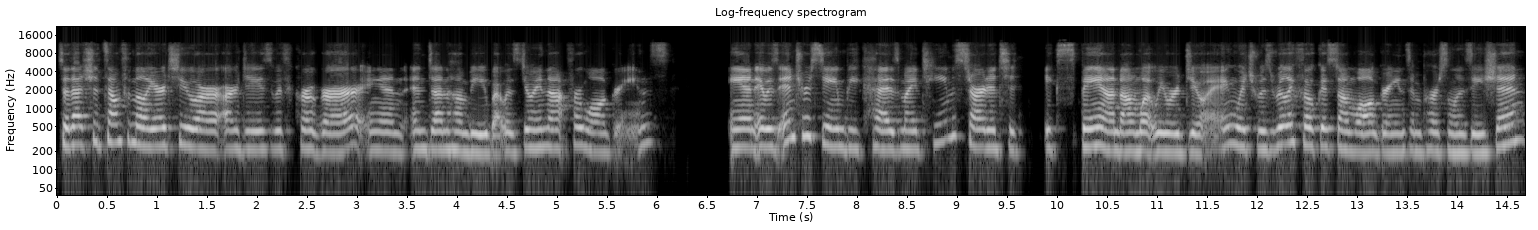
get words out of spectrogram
So that should sound familiar to our, our days with Kroger and, and dunnhumby, but was doing that for Walgreens. And it was interesting because my team started to expand on what we were doing, which was really focused on Walgreens and personalization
